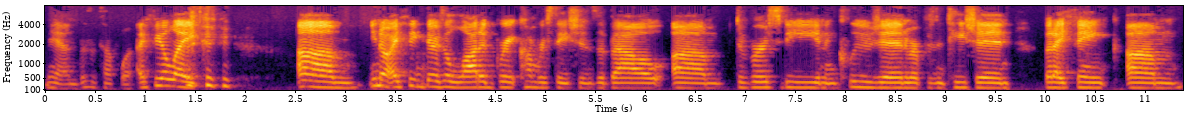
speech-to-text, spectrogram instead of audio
man this is a tough one. I feel like um you know i think there's a lot of great conversations about um diversity and inclusion representation but i think um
